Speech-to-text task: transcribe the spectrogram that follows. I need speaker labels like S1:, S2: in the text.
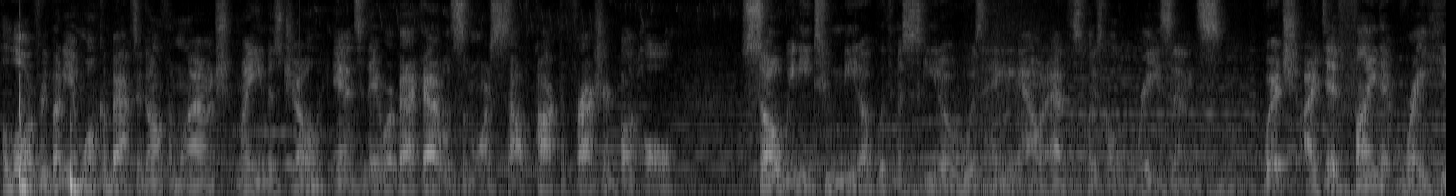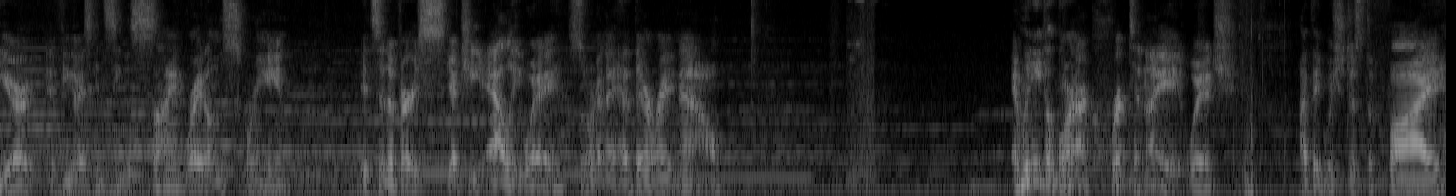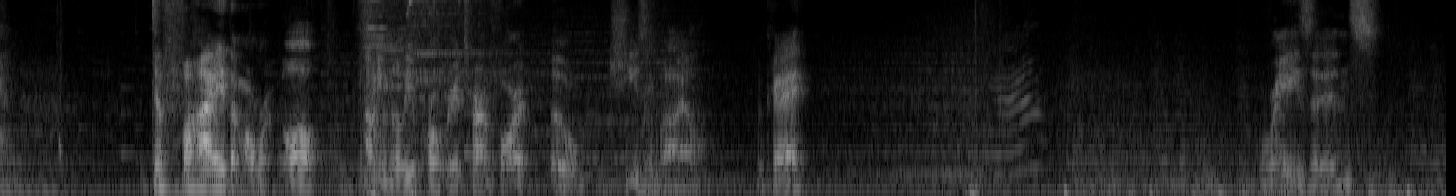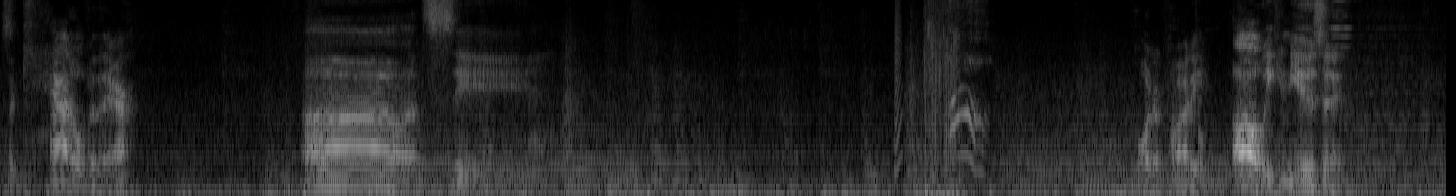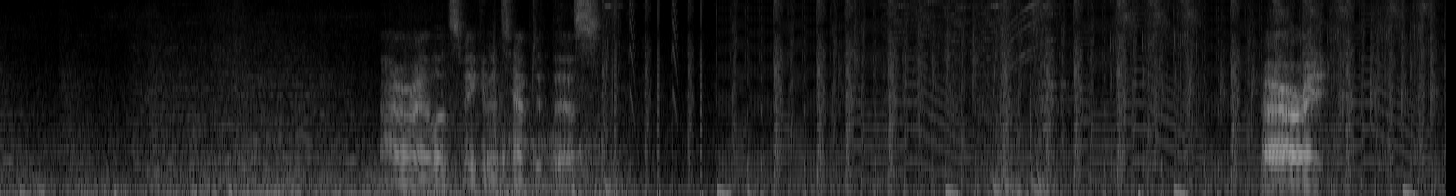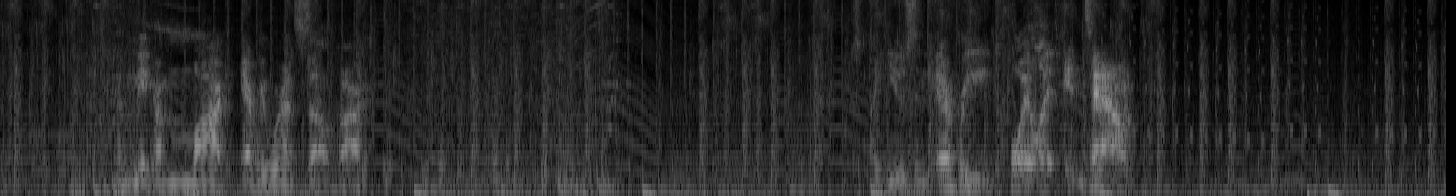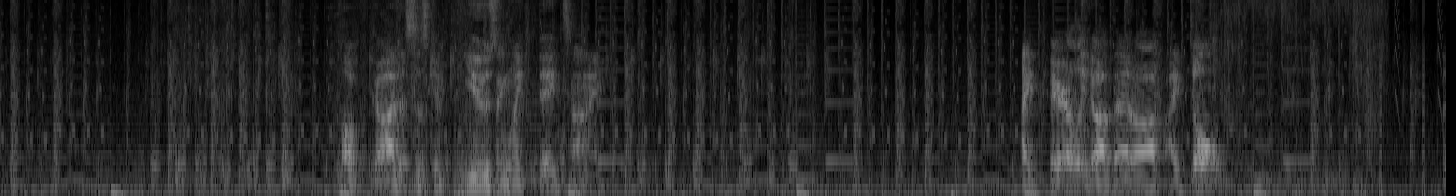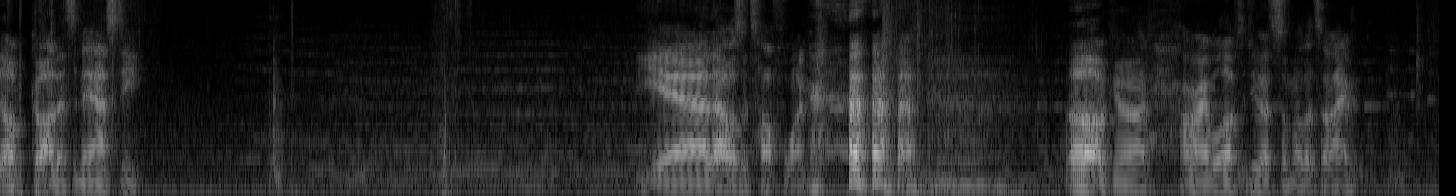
S1: Hello everybody and welcome back to Gotham Lounge. My name is Joe, and today we're back out with some more South Park The Fractured But Whole. So, we need to meet up with Mosquito, who is hanging out at this place called Raisins, which I did find it right here. If you guys can see the sign right on the screen, it's in a very sketchy alleyway, so we're gonna head there right now. And we need to learn our kryptonite, which I think we should just defy defy the moral. well, I don't even know the appropriate term for it. Oh, cheesing vial. Okay. Raisins. There's a cat over there. Uh, let's see. Porta potty. Oh, we can use it. Let's make an attempt at this. Alright. Gonna make a mark everywhere in South Park. Just by using every toilet in town. Oh god, this is confusing like big time. I barely got that off. I don't... Oh god, that's nasty. Yeah, that was a tough one. oh god. Alright, we'll have to do that some other time.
